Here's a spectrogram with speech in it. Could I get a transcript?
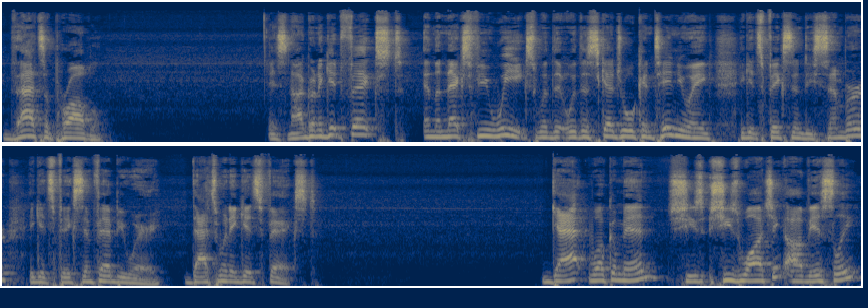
That's a problem. It's not going to get fixed in the next few weeks with the, with the schedule continuing. It gets fixed in December. It gets fixed in February. That's when it gets fixed. Gat, welcome in. She's she's watching, obviously,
